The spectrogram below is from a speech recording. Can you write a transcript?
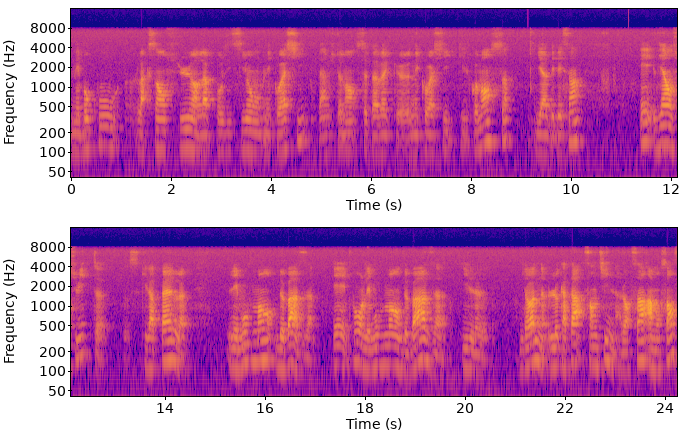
met beaucoup l'accent sur la position Nekohashi. Ben justement, c'est avec euh, Nekohashi qu'il commence. Il y a des dessins. Et vient ensuite ce qu'il appelle les mouvements de base. Et pour les mouvements de base, il donne le kata sanchin. Alors ça, à mon sens,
